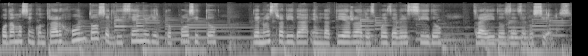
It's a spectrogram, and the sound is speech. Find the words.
podamos encontrar juntos el diseño y el propósito de nuestra vida en la tierra después de haber sido traídos desde los cielos.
